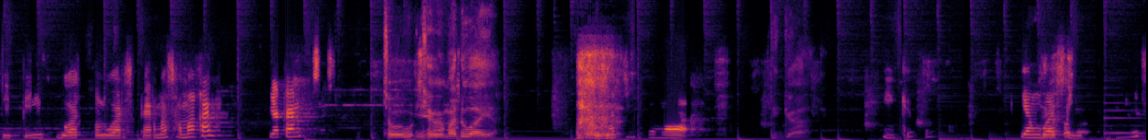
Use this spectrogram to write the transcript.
pipis, buat keluar sperma sama kan? Ya kan? Cewek Iya. cewek mah dua ya? Cowok juga Tiga. tiga yang Tiga buat sama. pipis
